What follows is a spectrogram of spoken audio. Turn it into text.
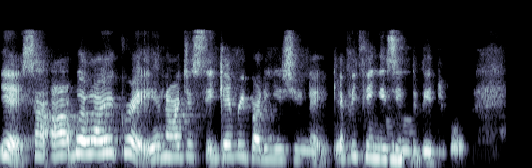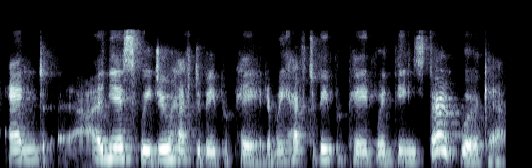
Yes, I, I, well, I agree, and I just think everybody is unique. Everything is Mhm. individual, and uh, and yes, we do have to be prepared, and we have to be prepared when things don't work out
